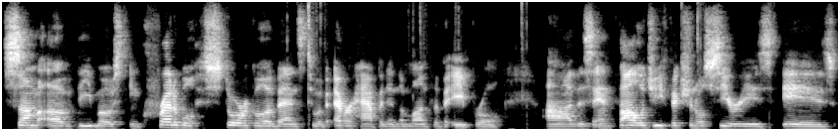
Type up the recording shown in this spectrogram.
some of the most incredible historical events to have ever happened in the month of April. Uh, this anthology fictional series is,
